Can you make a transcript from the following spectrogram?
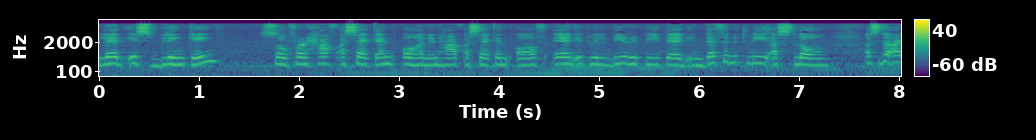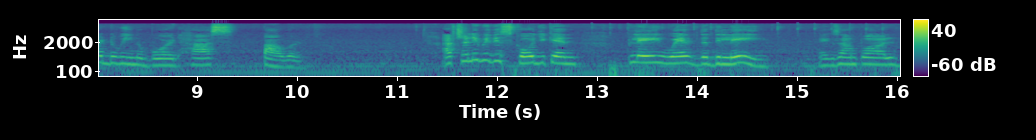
LED is blinking. So, for half a second on and half a second off and it will be repeated indefinitely as long as the Arduino board has power. Actually, with this code, you can play with the delay. Example,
